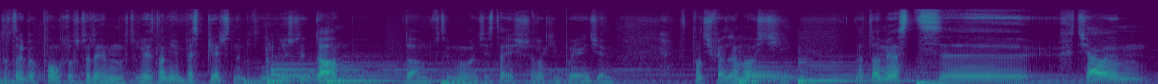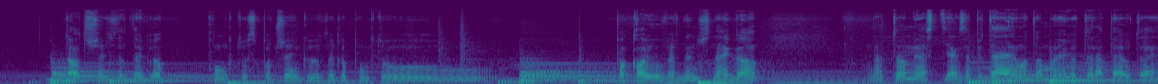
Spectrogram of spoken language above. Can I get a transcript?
do tego punktu, w którym, który jest dla mnie bezpieczny, bo to niekoniecznie dom, bo dom w tym momencie staje się szerokim pojęciem w podświadomości. Natomiast yy, chciałem dotrzeć do tego punktu spoczynku, do tego punktu pokoju wewnętrznego, Natomiast jak zapytałem o to mojego terapeutę,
